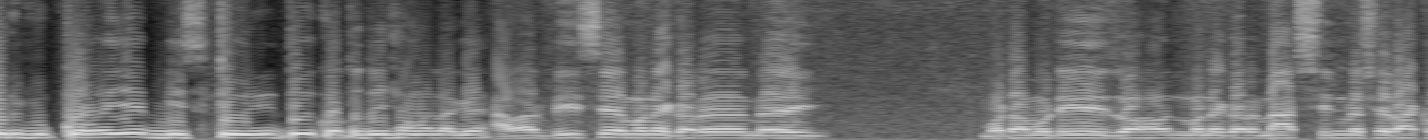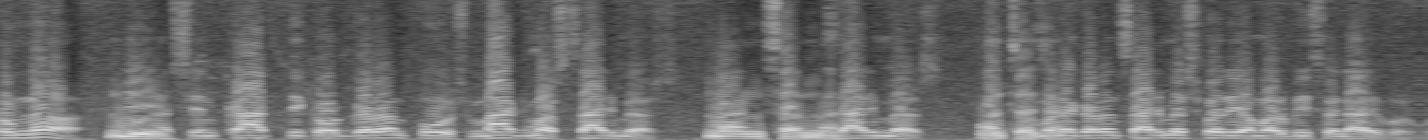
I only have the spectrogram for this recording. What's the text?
পরিপক্ক হয়ে বীজ তৈরিতে কতদিন সময় লাগে? আমার বীজে মনে করেন এই মোটামুটি যখন মনে করেন আশ্বিন মাসে রাখুম না আশ্বিন কার্তিক অগ্রহণ পৌষ মাঘ মাস চার মাস। চার মাস। আচ্ছা, আচ্ছা। মনে করেন চার মাস পরে আমার বীজ হয় না আয় পড়ব।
